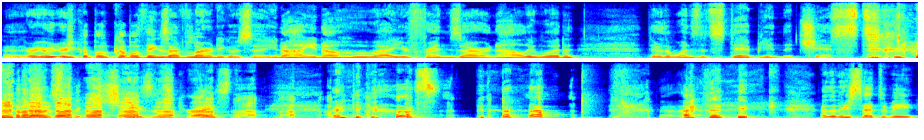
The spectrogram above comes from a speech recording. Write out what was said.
"There's a couple couple of things I've learned." He goes, uh, "You know how you know who uh, your friends are in Hollywood? They're the ones that stab you in the chest." and I was like, "Jesus Christ!" And he goes. and, then he, and then he said to me,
